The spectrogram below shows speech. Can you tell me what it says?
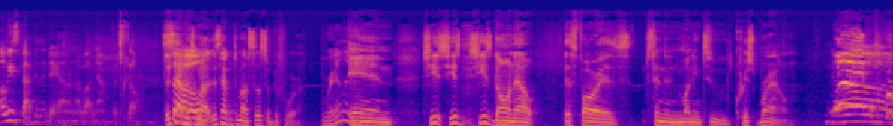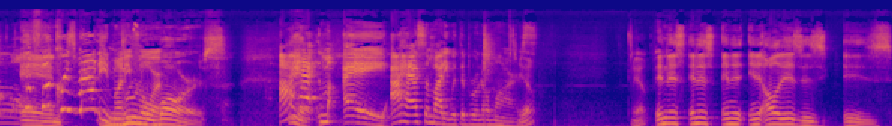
At least back in the day. I don't know about now, but still. This So- happened to my this happened to my sister before. Really? And she's she's she's gone out as far as sending money to Chris Brown No. and Chris Brown need money Bruno for. Mars. I Yeah. had, my, hey, I had somebody with the Bruno Mars. Yep. Yep. And this and this and it, and all it is is is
